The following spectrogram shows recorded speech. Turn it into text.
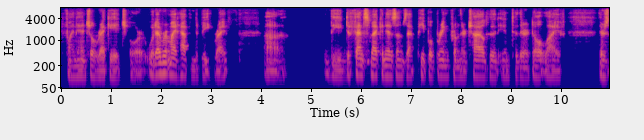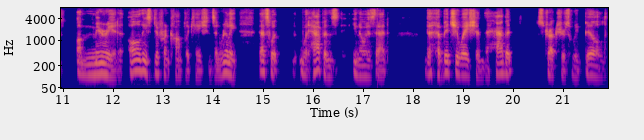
financial wreckage or whatever it might happen to be right uh, the defense mechanisms that people bring from their childhood into their adult life. There's a myriad, of all these different complications. And really, that's what what happens, you know, is that the habituation, the habit structures we build,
